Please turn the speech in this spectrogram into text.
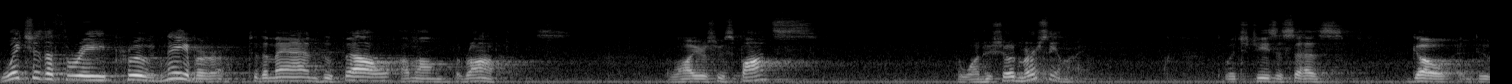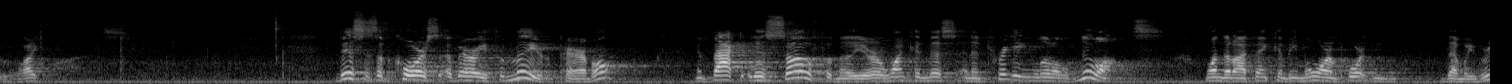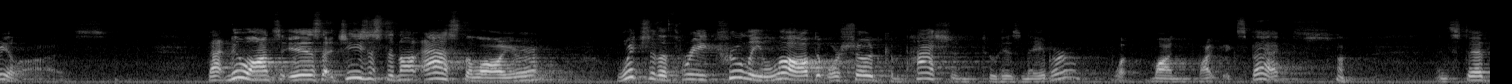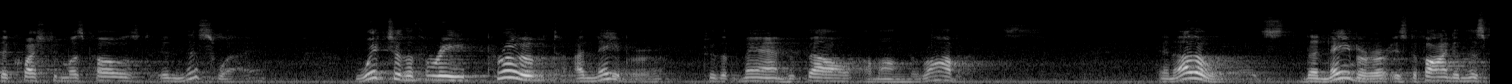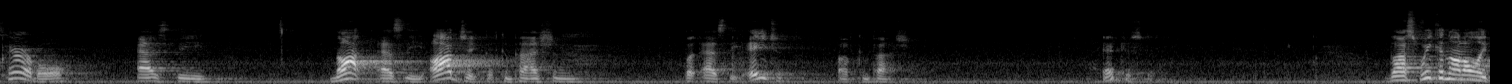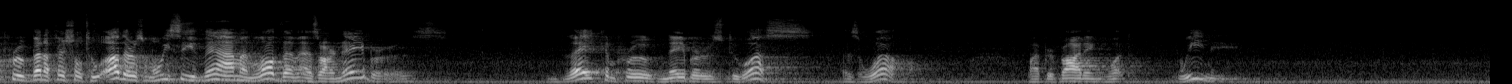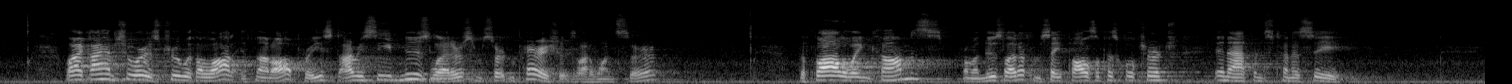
Which of the three proved neighbor to the man who fell among the robbers? The lawyer's response the one who showed mercy on him. To which Jesus says, Go and do likewise. This is, of course, a very familiar parable. In fact, it is so familiar one can miss an intriguing little nuance, one that I think can be more important than we realize. That nuance is that Jesus did not ask the lawyer which of the three truly loved or showed compassion to his neighbor, what one might expect. Instead, the question was posed in this way Which of the three proved a neighbor to the man who fell among the robbers. In other words, the neighbor is defined in this parable as the not as the object of compassion, but as the agent of compassion. Interesting. Thus, we can not only prove beneficial to others when we see them and love them as our neighbors, they can prove neighbors to us as well by providing what we need. Like I am sure is true with a lot, if not all priests, I receive newsletters from certain parishes I once served. The following comes from a newsletter from St. Paul's Episcopal Church in Athens, Tennessee.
